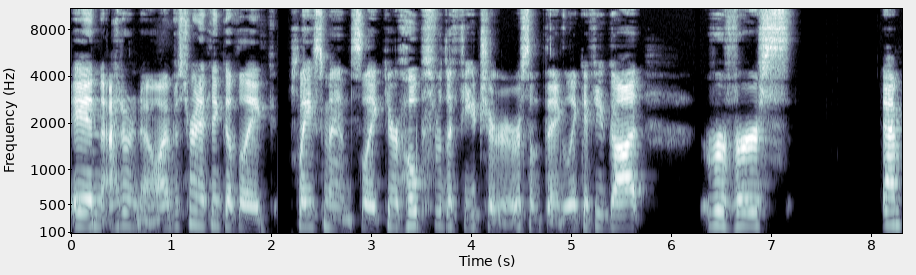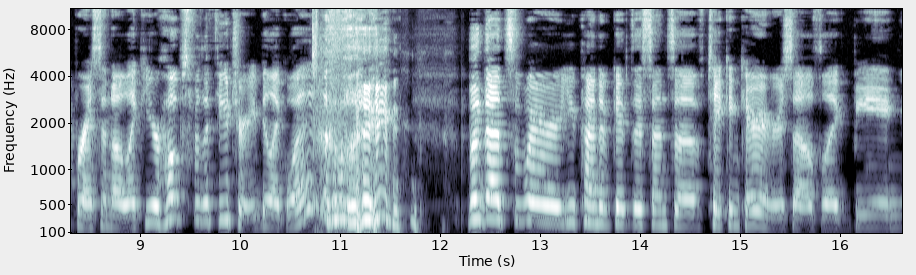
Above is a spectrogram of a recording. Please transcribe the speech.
in I don't know, I'm just trying to think of like placements like your hopes for the future or something. Like if you got reverse empress and a, like your hopes for the future, you'd be like, "What?" like, but that's where you kind of get this sense of taking care of yourself, like being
